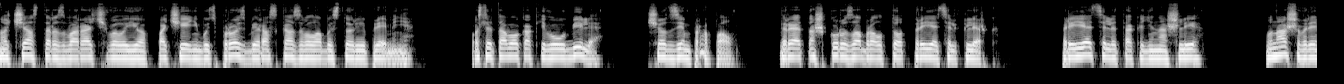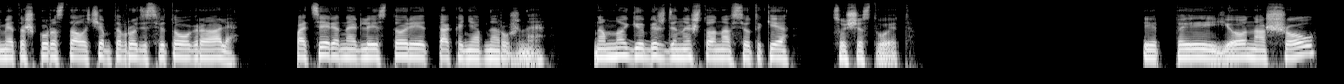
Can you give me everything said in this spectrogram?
но часто разворачивал ее по чьей-нибудь просьбе и рассказывал об истории племени. После того, как его убили, счет зим пропал. Вероятно, шкуру забрал тот, приятель-клерк. Приятеля так и не нашли. В наше время эта шкура стала чем-то вроде святого Грааля, потерянная для истории, так и не обнаруженная. Но многие убеждены, что она все-таки существует. «И ты ее нашел?»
